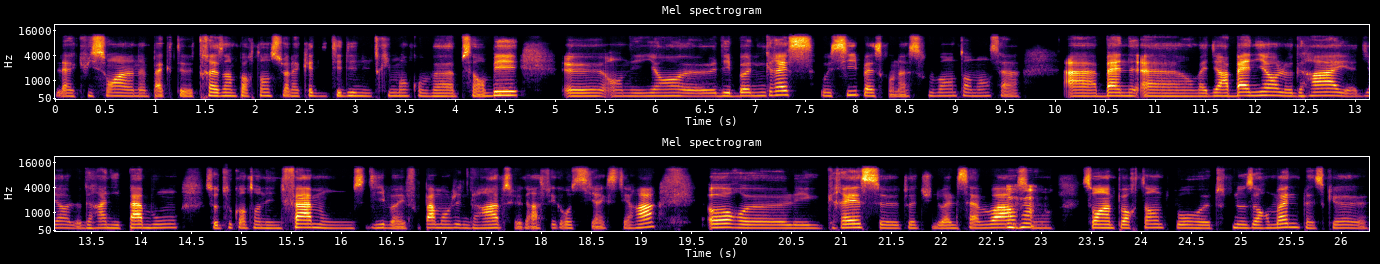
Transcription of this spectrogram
la cuisson a un impact très important sur la qualité des nutriments qu'on va absorber, en ayant des bonnes graisses aussi parce qu'on a souvent tendance à à, on va dire, à bannir le gras et à dire le gras n'est pas bon, surtout quand on est une femme, on se dit bah, il ne faut pas manger de gras parce que le gras fait grossir, etc. Or, euh, les graisses, euh, toi tu dois le savoir, mmh sont, importantes pour euh, toutes nos hormones parce que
